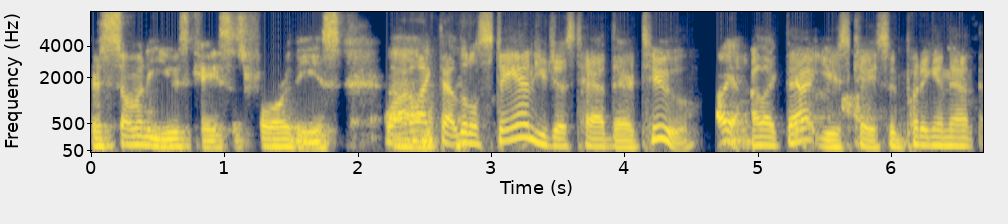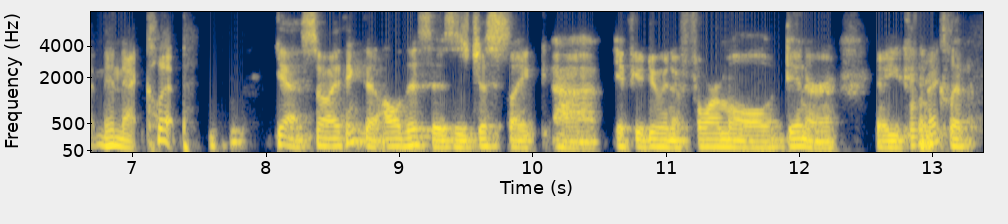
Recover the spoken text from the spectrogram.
There's so many use cases for these. Well, I Um, like that little stand you just had there too. Oh yeah, I like that use case and putting in that in that clip. Yeah, so I think that all this is is just like uh, if you're doing a formal dinner, you know, you can Right. clip,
